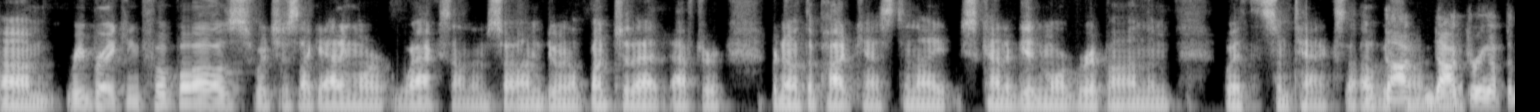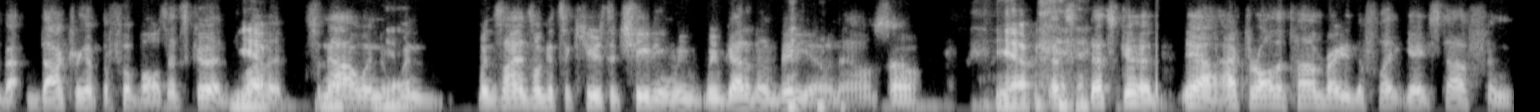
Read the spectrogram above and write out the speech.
um, rebreaking footballs, which is like adding more wax on them. So I'm doing a bunch of that after we're done with the podcast tonight, just kind of getting more grip on them with some tacks. Doc, doctoring up the doctoring up the footballs. That's good. Yep. Love it. So yep. now when yep. when when Zionsville gets accused of cheating, we we've got it on video now. So yep, that's that's good. Yeah, after all the Tom Brady, the Flakegate stuff, and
